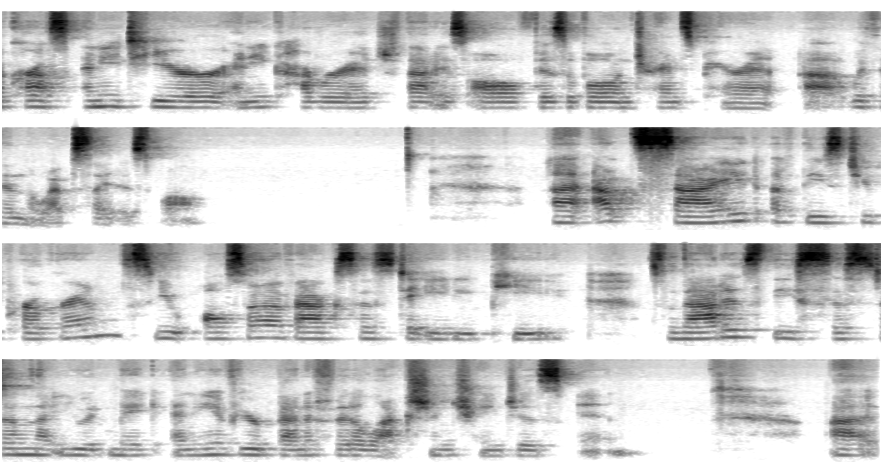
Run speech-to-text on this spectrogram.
across any tier, any coverage, that is all visible and transparent uh, within the website as well. Uh, outside of these two programs, you also have access to ADP. So that is the system that you would make any of your benefit election changes in. Uh,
